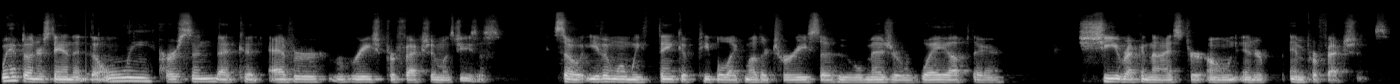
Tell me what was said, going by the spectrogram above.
We have to understand that the only person that could ever reach perfection was Jesus. So even when we think of people like Mother Teresa, who measure way up there, she recognized her own inner imperfections.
